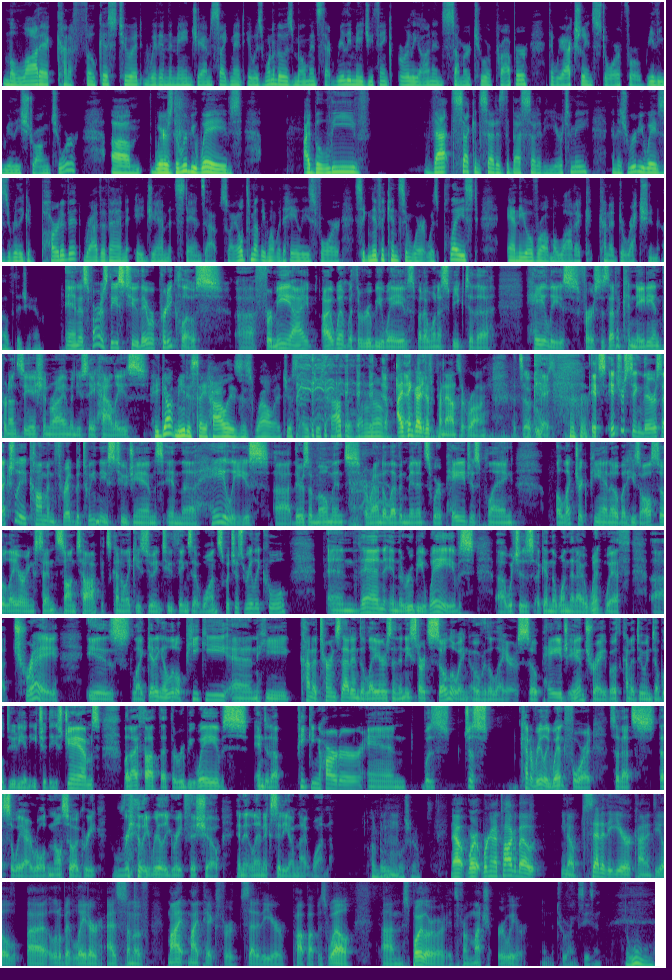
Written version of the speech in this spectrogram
melodic kind of focus to it within the main jam segment. It was one of those moments that really made you think early on in summer tour proper that we're actually in store for a really, really strong tour. Um, whereas the Ruby Waves, I believe that second set is the best set of the year to me. And this Ruby Waves is a really good part of it rather than a jam that stands out. So I ultimately went with the Haleys for significance and where it was placed and the overall melodic kind of direction of the jam. And as far as these two, they were pretty close. Uh, for me, I I went with the Ruby Waves, but I want to speak to the Haleys first. Is that a Canadian pronunciation, Ryan? When you say Hallies, he got me to say Hallies as well. It just it just happened. I don't know. okay. I think I just pronounce it wrong. It's okay. it's interesting. There's actually a common thread between these two jams in the Haleys. Uh, there's a moment around 11 minutes where Page is playing electric piano, but he's also layering synths on top. It's kind of like he's doing two things at once, which is really cool. And then in the Ruby Waves, uh, which is again the one that I went with, uh, Trey is like getting a little peaky and he kind of turns that into layers and then he starts soloing over the layers. So Page and Trey both kind of doing double duty in each of these jams. But I thought that the Ruby Waves ended up peaking harder and was just kind of really went for it. So that's that's the way I rolled, and also agree. Really, really great Phish show in Atlantic City on night one. Unbelievable mm-hmm. show. Now we're we're going to talk about you know set of the year kind of deal uh, a little bit later as some of my my picks for set of the year pop up as well. Um, spoiler alert: it's from much earlier in the touring season. Ooh.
